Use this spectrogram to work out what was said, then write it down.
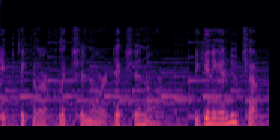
a particular affliction or addiction, or beginning a new chapter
